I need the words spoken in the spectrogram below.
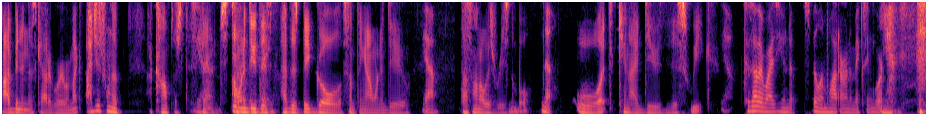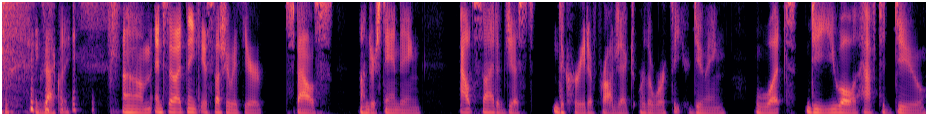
I've been in this category where I'm like, I just want to accomplish this Yeah, thing. I want to do this. I have this big goal of something I want to do. Yeah. That's not always reasonable. No. What can I do this week? Yeah. Because otherwise you end up spilling water on a mixing board. Yeah. exactly. um, and so I think, especially with your spouse, understanding outside of just the creative project or the work that you're doing, what do you all have to do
